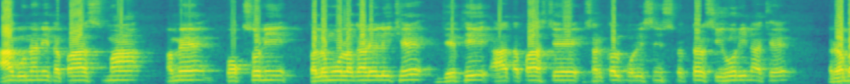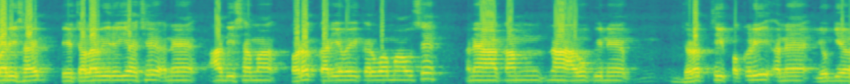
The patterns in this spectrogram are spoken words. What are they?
આ ગુનાની તપાસમાં અમે પોક્સોની કલમો લગાડેલી છે, જેથી આ તપાસ છે સર્કલ પોલીસ ઇન્સ્પેક્ટર સિહોરીના છે, રબારી સાહેબ, તે ચલાવી રહ્યા છે અને આ દિશામાં કડક કાર્યવાહી કરવામાં આવશે અને આ કામના આરોપીને ઝડપથી પકડી અને યોગ્ય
